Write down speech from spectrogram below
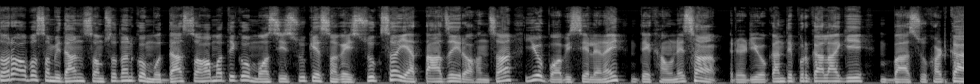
तर अब संविधान संशोधनको मुद्दा सहमतिको मसी सुकेसँगै सुक्छ या ताजै रहन्छ यो भविष्यले नै देखाउनेछ। रेडियो कान्तिपुरका लागि बासु खड्का।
